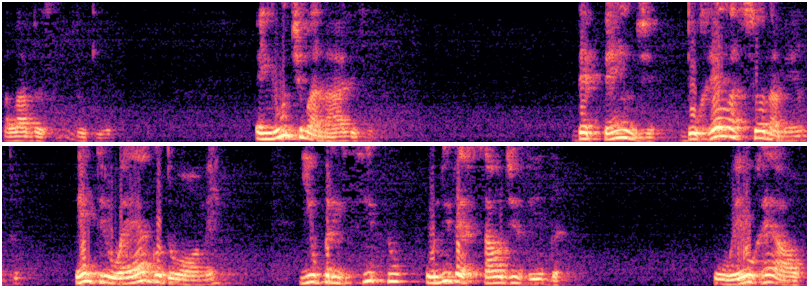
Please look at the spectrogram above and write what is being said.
palavras do guia. Em última análise, depende do relacionamento entre o ego do homem e o princípio universal de vida, o eu real,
